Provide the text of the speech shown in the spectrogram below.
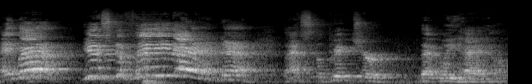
Amen. You're defeated. That's the picture that we have.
